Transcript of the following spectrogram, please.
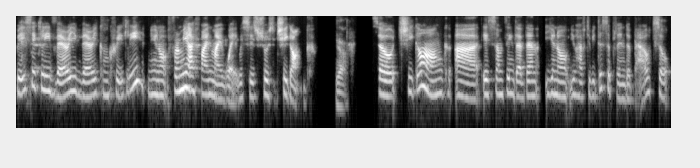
Basically very very concretely you know for me i find my way which is qigong yeah. So qigong uh, is something that then you know you have to be disciplined about. So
